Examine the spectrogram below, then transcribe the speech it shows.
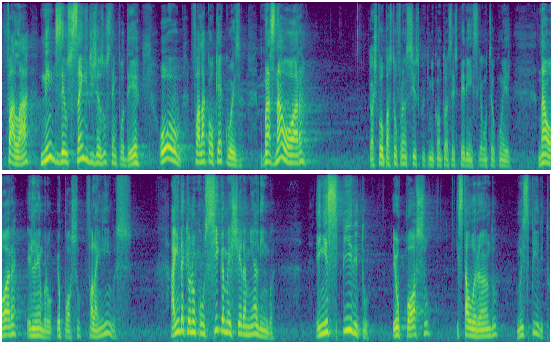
falar, nem dizer o sangue de Jesus tem poder, ou falar qualquer coisa. Mas na hora, eu acho que foi o pastor Francisco que me contou essa experiência que aconteceu com ele. Na hora, ele lembrou, eu posso falar em línguas. Ainda que eu não consiga mexer a minha língua, em espírito, eu posso estar orando no espírito.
